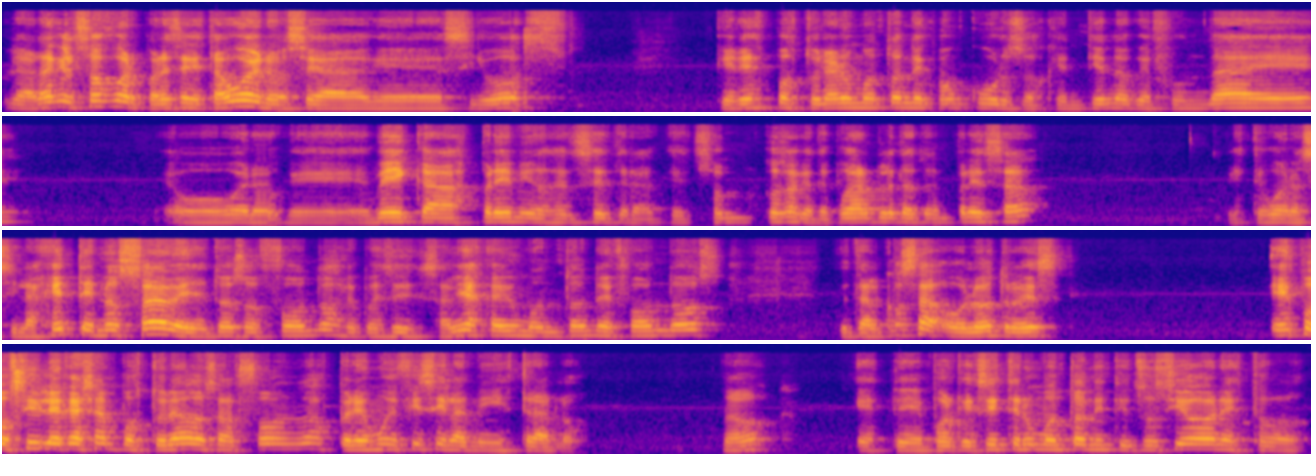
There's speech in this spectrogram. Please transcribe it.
la verdad que el software parece que está bueno, o sea, que si vos querés postular un montón de concursos, que entiendo que Fundae, o bueno, que becas, premios, etcétera, que son cosas que te puede dar plata a tu empresa, este, bueno, si la gente no sabe de todos esos fondos, le puedes decir, ¿sabías que hay un montón de fondos de tal cosa? O lo otro es, es posible que hayan postulado a fondos, pero es muy difícil administrarlo, ¿no? Este, porque existen un montón de instituciones, todo.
